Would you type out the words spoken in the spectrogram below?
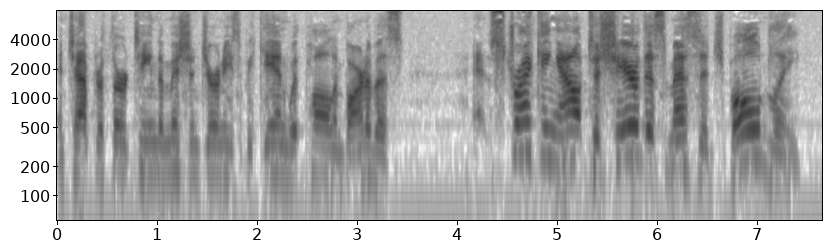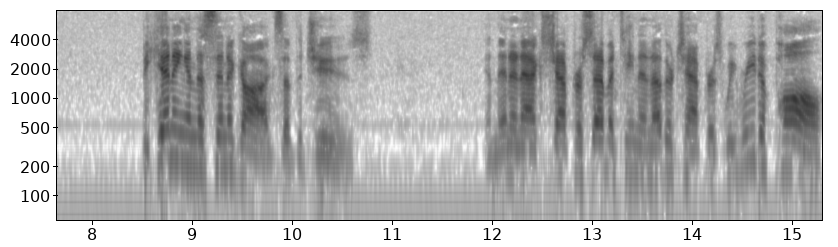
In chapter 13, the mission journeys begin with Paul and Barnabas striking out to share this message boldly, beginning in the synagogues of the Jews. And then in Acts chapter 17 and other chapters, we read of Paul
